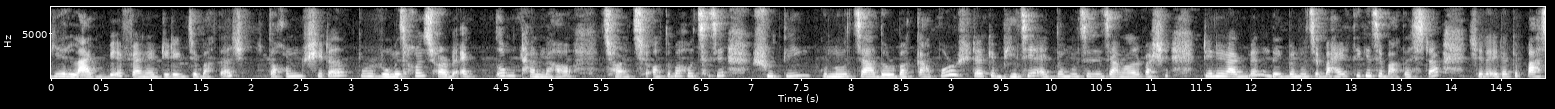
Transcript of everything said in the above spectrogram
গিয়ে লাগবে ফ্যানের ডিরেক্ট যে বাতাস, তখন সেটা পুরো রুমে যখন ছড়বে, একদম ঠান্ডা হাওয়া ছড়াচ্ছে। অথবা হচ্ছে যে সুতি কোনো চাদর বা কাপড় সেটাকে ভিজে একদম হচ্ছে যে জানালার পাশে টেনে রাখবেন। দেখবেন হচ্ছে বাইরে থেকে যে বাতাসটা, সেটা এটাকে পাস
